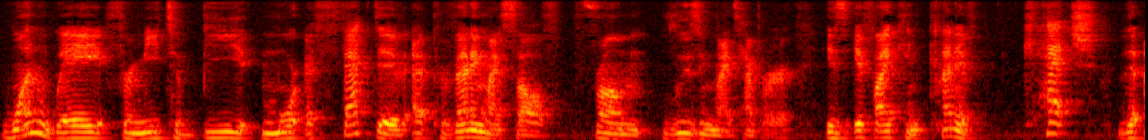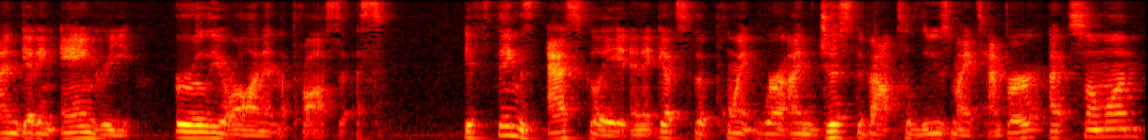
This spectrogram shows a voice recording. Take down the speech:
one way for me to be more effective at preventing myself from losing my temper is if I can kind of catch that I'm getting angry earlier on in the process. If things escalate and it gets to the point where I'm just about to lose my temper at someone,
